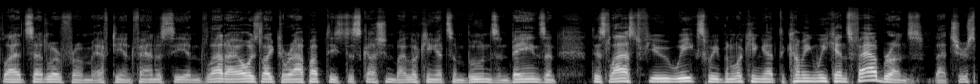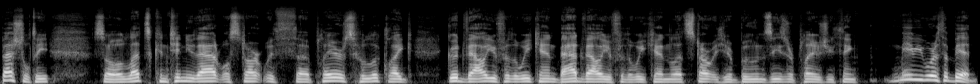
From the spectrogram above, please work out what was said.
Vlad Sedler from FTN Fantasy. And Vlad, I always like to wrap up these discussion by looking at some boons and banes. And this last few weeks, we've been looking at the coming weekend's FAAB runs. That's your specialty. So let's continue that. We'll start with uh, players who look like good value for the weekend, bad value for the weekend. Let's start with your boons. These are players you think maybe worth a bid.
